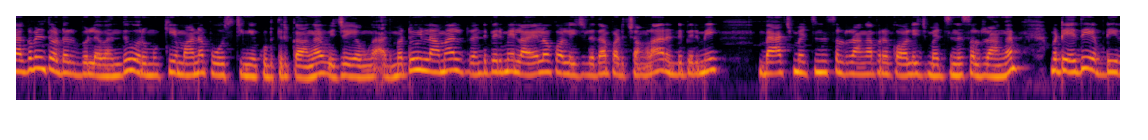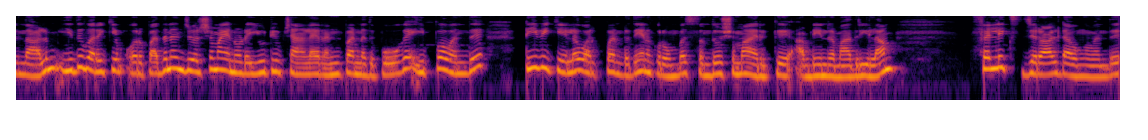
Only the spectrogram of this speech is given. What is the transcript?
தகவல் தொடர்பில் வந்து ஒரு முக்கியமான போஸ்டிங்கை கொடுத்துருக்காங்க விஜய் அவங்க. அது மட்டும் இல்லாமல் ரெண்டு பேருமே லயலா காலேஜில் தான் படித்தாங்களா ரெண்டு பேருமே பேட்ச் மெட்ஸ்னு சொல்கிறாங்க அப்புறம் காலேஜ் மெட்ஸ்னு சொல்கிறாங்க பட் எது எப்படி இருந்தாலும் இது வரைக்கும் ஒரு பதினஞ்சு வருஷமாக என்னோடய யூடியூப் சேனலை ரன் பண்ணது போக இப்போ வந்து டிவிகேயில் ஒர்க் பண்ணுறது எனக்கு ரொம்ப சந்தோஷமாக இருக்குது அப்படின்ற மாதிரிலாம் ஃபெலிக்ஸ் ஜெரால்ட் அவங்க வந்து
